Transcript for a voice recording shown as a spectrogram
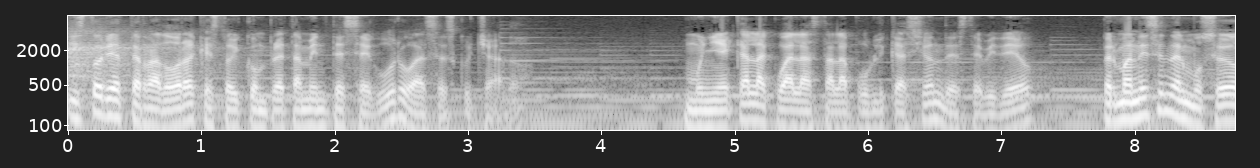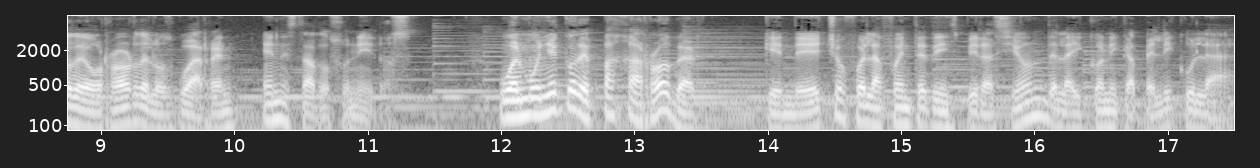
Historia aterradora que estoy completamente seguro has escuchado. Muñeca la cual hasta la publicación de este video permanece en el Museo de Horror de los Warren en Estados Unidos. O el muñeco de paja Robert, quien de hecho fue la fuente de inspiración de la icónica película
